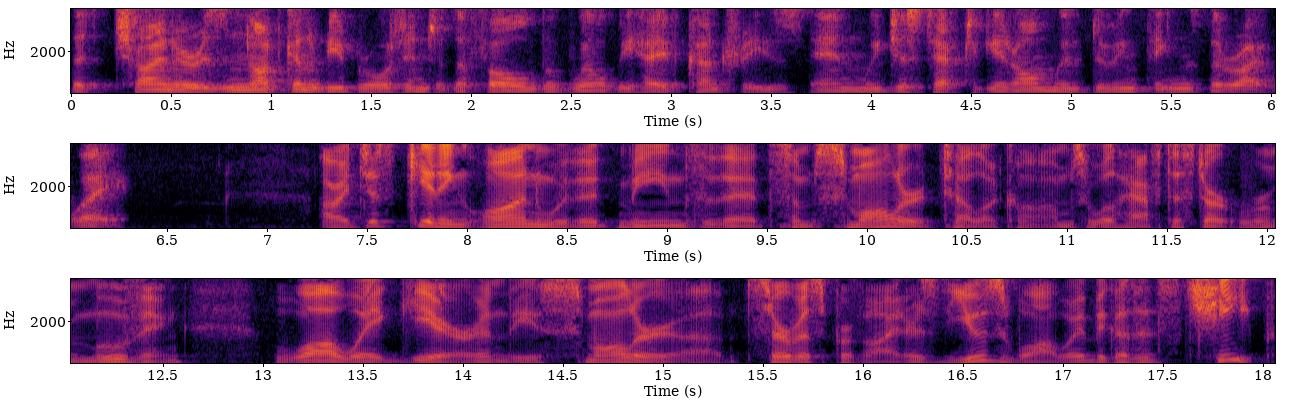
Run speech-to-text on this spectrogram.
that China is not going to be brought into the fold of well behaved countries, and we just have to get on with doing things the right way. All right, just getting on with it means that some smaller telecoms will have to start removing Huawei gear, and these smaller uh, service providers use Huawei because it's cheap.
